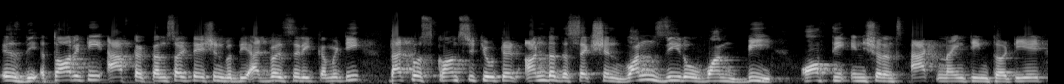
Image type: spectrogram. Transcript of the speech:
is the authority after consultation with the advisory committee that was constituted under the section 101B of the Insurance Act 1938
